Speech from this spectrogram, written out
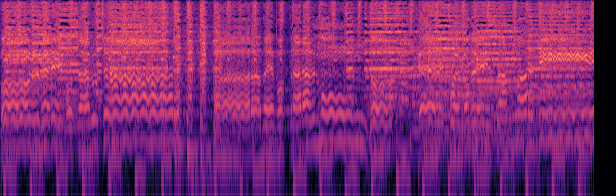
volveremos a luchar para demostrar al mundo que el pueblo de San Martín,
